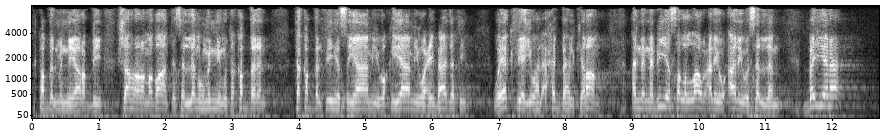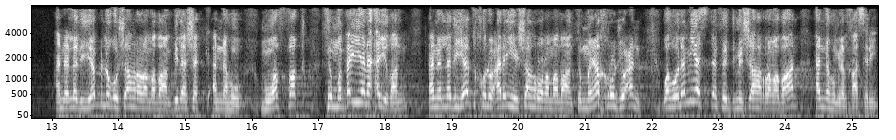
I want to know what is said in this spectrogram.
تقبل مني يا ربي شهر رمضان تسلمه مني متقبلا تقبل فيه صيامي وقيامي وعبادتي. ويكفي أيها الأحبة الكرام أن النبي صلى الله عليه وآله وسلم بين أن الذي يبلغ شهر رمضان بلا شك أنه موفق ثم بين أيضا أن الذي يدخل عليه شهر رمضان ثم يخرج عنه وهو لم يستفد من شهر رمضان أنه من الخاسرين.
